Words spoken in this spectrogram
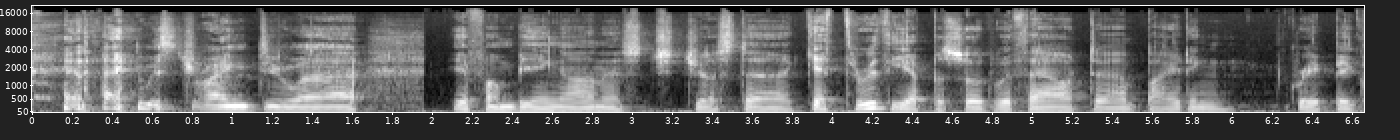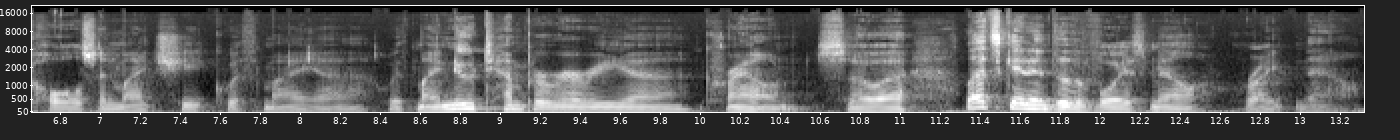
and I was trying to, uh, if I'm being honest, just uh, get through the episode without uh, biting great big holes in my cheek with my uh, with my new temporary uh, crown. So let's get into the voicemail right now.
